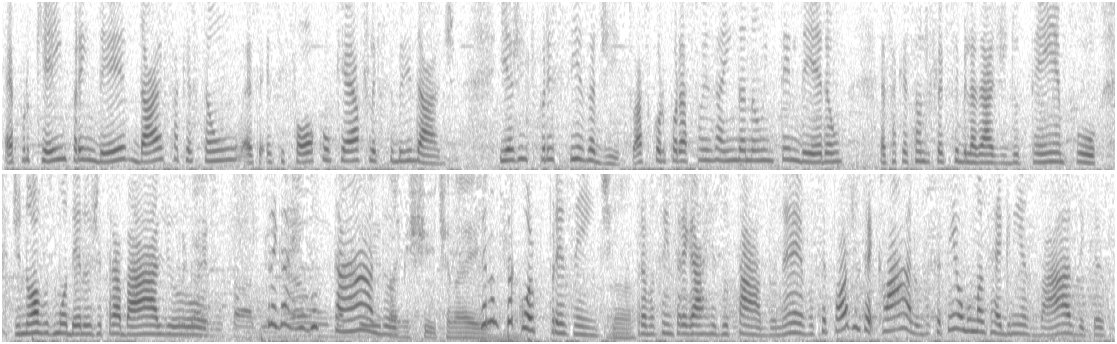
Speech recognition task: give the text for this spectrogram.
é porque empreender dá essa questão, esse foco que é a flexibilidade. E a gente precisa disso. As corporações ainda não entenderam essa questão de flexibilidade do tempo, de novos modelos de trabalho. Entregar resultados. Time sheet, né? Você não precisa corpo presente para você entregar resultado, né? Você pode, entregar, claro, você tem algumas regrinhas básicas.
